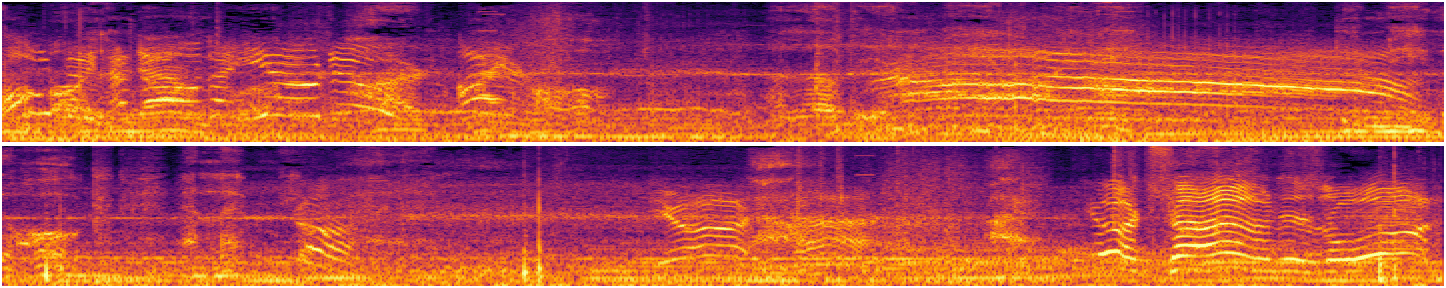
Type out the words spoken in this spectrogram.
Been Only to know that you do. I... I love the enemy. Give me the hook and let me. Your child. Your child is the one.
